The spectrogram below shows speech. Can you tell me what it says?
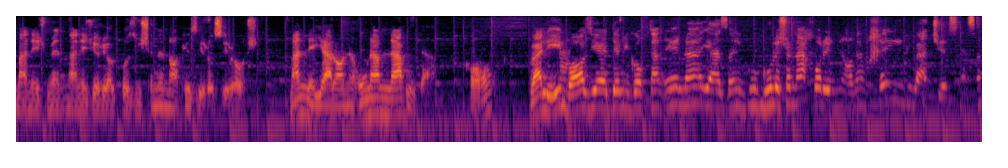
management managerial position NOC zero zero ش. من نگران اونم نبودم. خب؟ ولی این بله. باز یه عده می‌گفتن ای نه یزدانی گولشو نخورین این آدم خیلی بچه اصلا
